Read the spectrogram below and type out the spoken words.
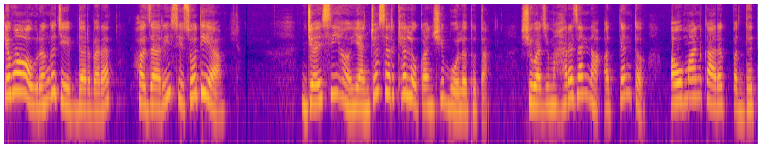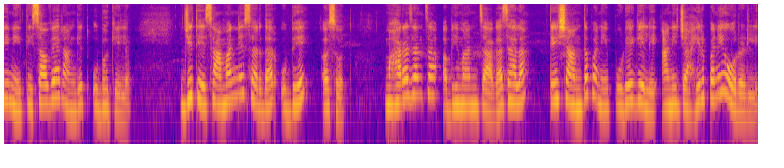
तेव्हा औरंगजेब दरबारात हजारी सिसोदिया जयसिंह यांच्यासारख्या लोकांशी बोलत होता. शिवाजी महाराजांना अत्यंत अवमानकारक पद्धतीने तिसाव्या रांगेत उभं केलं जिथे सामान्य सरदार उभे असत. महाराजांचा अभिमान जागा झाला ते शांतपणे पुढे गेले आणि जाहीरपणे ओरडले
